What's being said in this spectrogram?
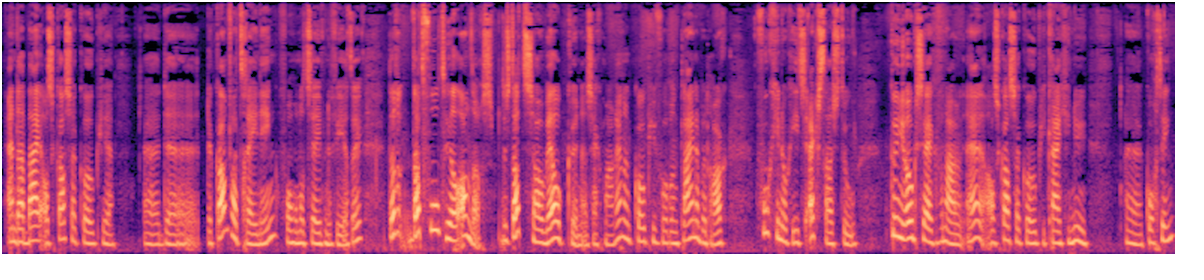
En daarbij als kassa koop je uh, de, de Canva training voor 147, dat, dat voelt heel anders. Dus dat zou wel kunnen, zeg maar. En dan koop je voor een kleiner bedrag, voeg je nog iets extra's toe. Kun je ook zeggen van nou, hè, als kassa koop je, krijg je nu uh, korting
